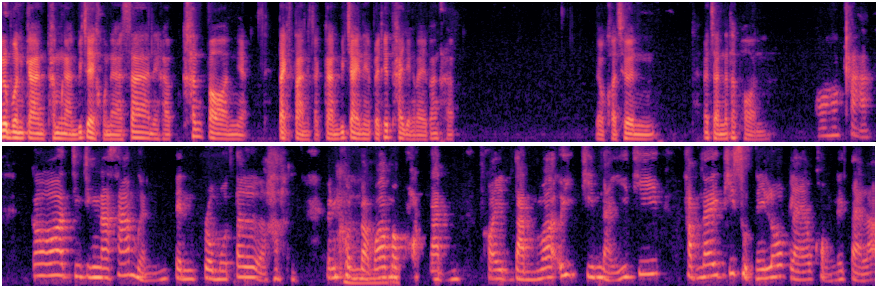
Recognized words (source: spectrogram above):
กระบวนการทำงานวิจัยของนาซาเนี่ยครับ ขั้นตอนเนี่ยแตกต่างจากการวิจัยในประเทศไทยอย่างไรบ้างครับ เดี๋ยวขอเชิญอาจารย์นัทพรอ๋อค่ะก็จริงๆนาซาเหมือนเป็นโปรโมเตอร์ค่ะ เป็นคนแบบว่ามาผลักดัน คอยดันว่า เอ้ยทีมไหนที่ทำได้ที่สุดในโลกแล้วของในแต่ละ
